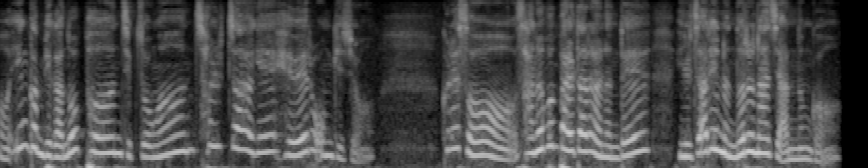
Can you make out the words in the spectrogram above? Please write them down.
어, 임금비가 높은 직종은 철저하게 해외로 옮기죠. 그래서 산업은 발달하는데 일자리는 늘어나지 않는 거.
